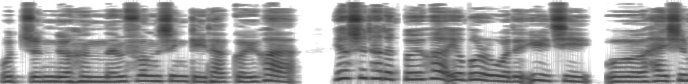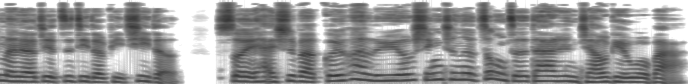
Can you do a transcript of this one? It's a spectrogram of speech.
我真的很难放心给他规划。要是他的规划又不如我的预期，我还是蛮了解自己的脾气的。所以还是把规划旅游行程的重责大任交给我吧。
